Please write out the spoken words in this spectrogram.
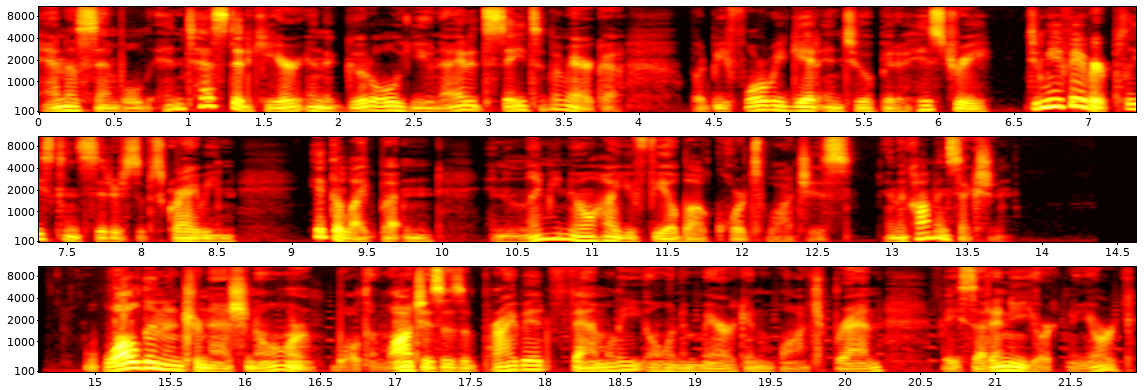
hand assembled and tested here in the good old United States of America. But before we get into a bit of history, do me a favor, please consider subscribing, hit the like button, and let me know how you feel about quartz watches in the comment section. Waldan International, or Waldan Watches, is a private, family owned American watch brand based out of New York, New York.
